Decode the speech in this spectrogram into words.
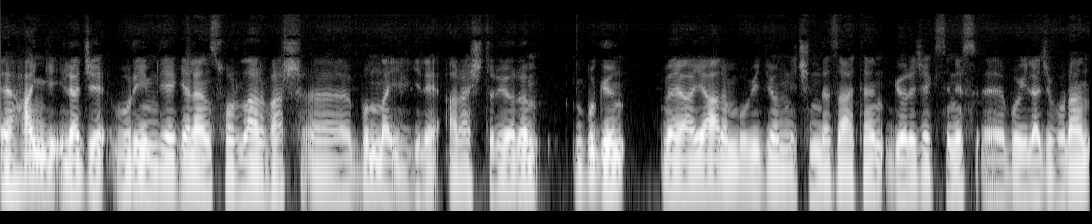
e, hangi ilacı vurayım diye gelen sorular var. Ee, bununla ilgili araştırıyorum. Bugün veya yarın bu videonun içinde zaten göreceksiniz. Ee, bu ilacı vuran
